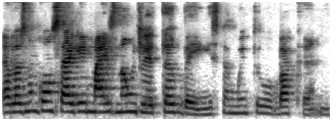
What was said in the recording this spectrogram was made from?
elas não conseguem mais não ver também. Isso é muito bacana.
